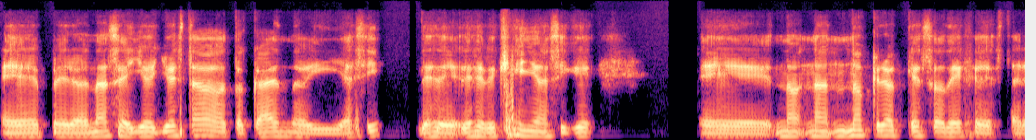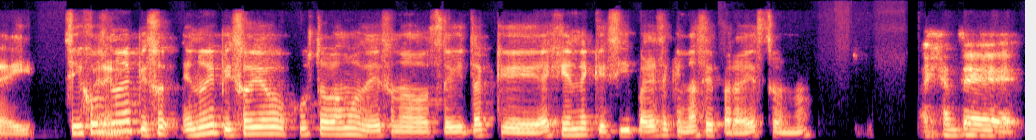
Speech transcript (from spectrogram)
Eh, pero no sé, yo, yo he estado tocando y así, desde, desde pequeño, así que eh, no, no, no creo que eso deje de estar ahí. Sí, justo en un, episodio, en un episodio justo hablamos de eso, ¿no? Evita que hay gente que sí parece que nace para esto, ¿no? Hay gente,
